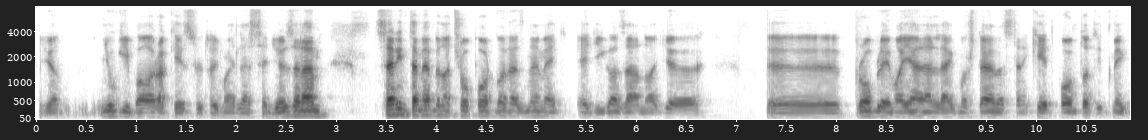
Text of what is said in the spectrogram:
úgy nyugiba arra készült, hogy majd lesz egy győzelem. Szerintem ebben a csoportban ez nem egy, egy igazán nagy ö, probléma jelenleg most elveszteni két pontot. Itt még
